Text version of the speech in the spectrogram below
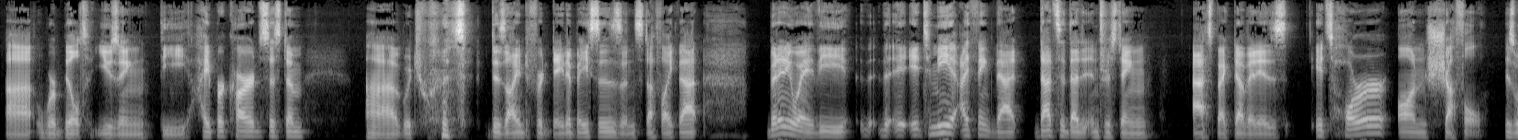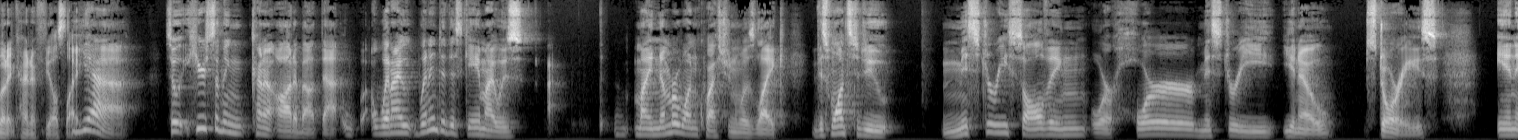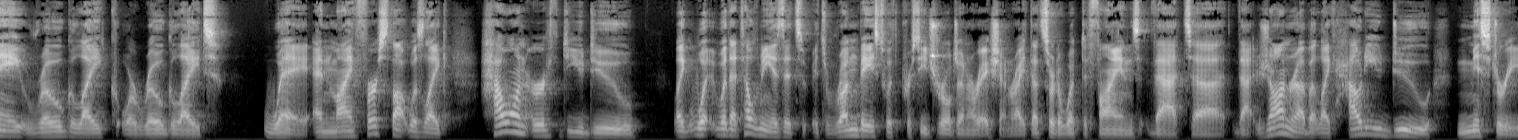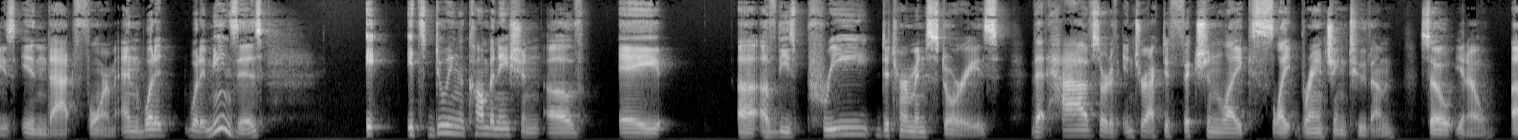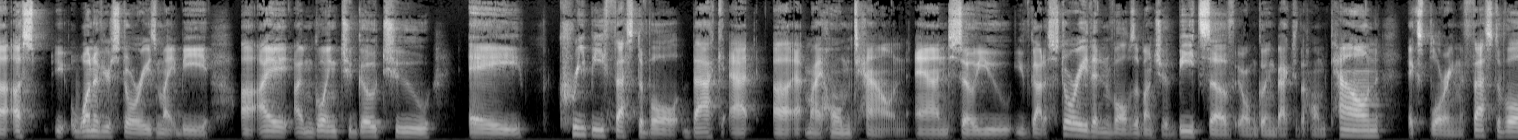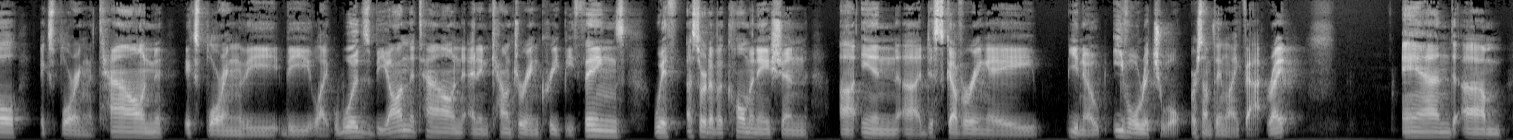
uh, were built using the HyperCard system, uh, which was designed for databases and stuff like that. But anyway, the, the it, to me, I think that that's a, that interesting aspect of it is it's horror on shuffle is what it kind of feels like. Yeah. So here's something kind of odd about that. When I went into this game, I was my number one question was like, this wants to do mystery solving or horror mystery, you know, stories in a rogue-like or roguelite way. And my first thought was like, how on earth do you do like what what that tells me is it's it's run based with procedural generation, right? That's sort of what defines that uh, that genre. But like, how do you do mysteries in that form? And what it what it means is it's doing a combination of a uh, of these predetermined stories that have sort of interactive fiction like slight branching to them. So you know, uh, us one of your stories might be uh, I I'm going to go to a creepy festival back at uh, at my hometown, and so you you've got a story that involves a bunch of beats of you know, going back to the hometown, exploring the festival, exploring the town, exploring the the like woods beyond the town, and encountering creepy things, with a sort of a culmination uh, in uh, discovering a you know evil ritual or something like that, right? And um,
